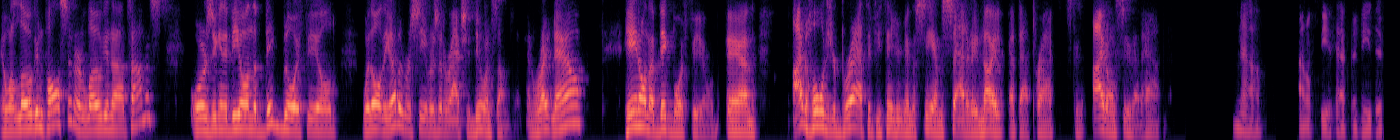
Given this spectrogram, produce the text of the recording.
and with Logan Paulsen or Logan uh, Thomas? Or is he going to be on the big boy field with all the other receivers that are actually doing something? And right now, he ain't on the big boy field. And I'd hold your breath if you think you're going to see him Saturday night at that practice because I don't see that happening. No, I don't see it happening either.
